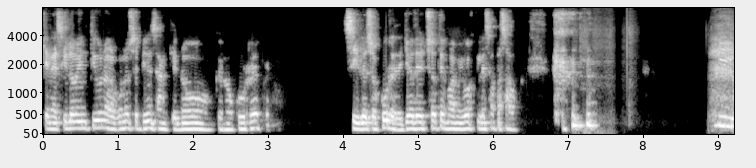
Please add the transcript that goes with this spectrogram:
en el siglo XXI algunos se piensan que no, que no ocurre, pero sí les ocurre. Yo, de hecho, tengo amigos que les ha pasado. y,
